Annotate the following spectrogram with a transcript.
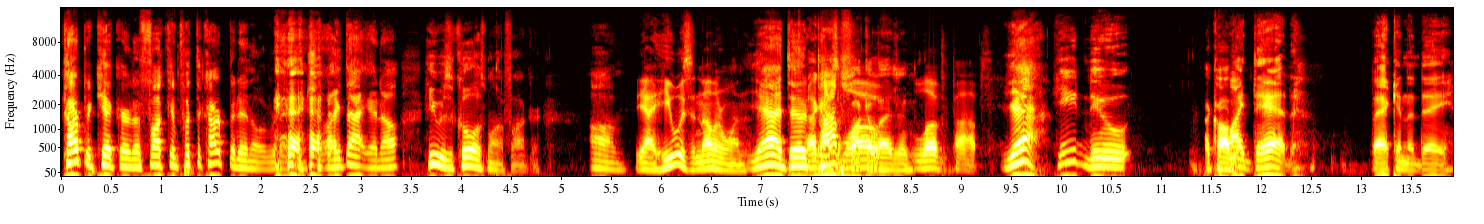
carpet kicker to fucking put the carpet in over there, and shit like that. You know, he was the coolest motherfucker. Yeah, he was another one. Yeah, dude. That guy's Pops. a fucking Loved- legend. Loved pops. Yeah, He knew I call my him. dad back in the day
